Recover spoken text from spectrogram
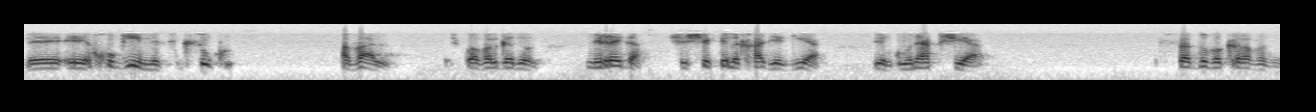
לחוגים, לשגשוג. אבל, יש פה אבל גדול, מרגע ששקל אחד יגיע לארגוני הפשיעה, הפסדנו בקרב הזה.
